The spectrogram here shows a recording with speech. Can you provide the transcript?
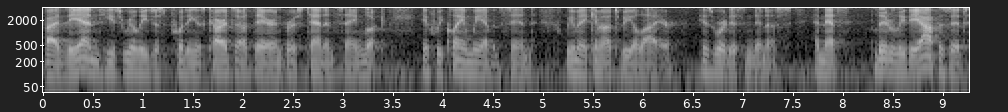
By the end, he's really just putting his cards out there in verse 10 and saying, Look, if we claim we haven't sinned, we make him out to be a liar. His word isn't in us. And that's literally the opposite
